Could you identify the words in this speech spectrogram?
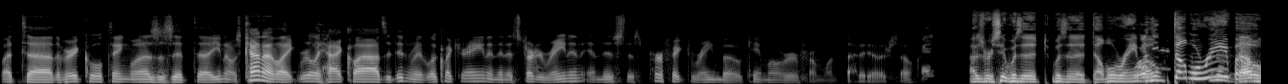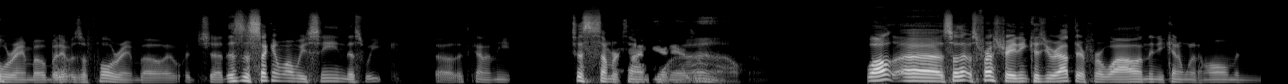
But uh, the very cool thing was, is that uh, you know it was kind of like really high clouds. It didn't really look like rain, and then it started raining, and this this perfect rainbow came over from one side to the other. So I was going to say, was it a, was it a double rainbow? Wasn't- double It was a rainbow. double rainbow, but it was a full rainbow. uh, Which uh, this is the second one we've seen this week, so that's kind of neat. It's just summertime here in Arizona. Wow. so. Well, uh, so that was frustrating because you were out there for a while, and then you kind of went home, and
